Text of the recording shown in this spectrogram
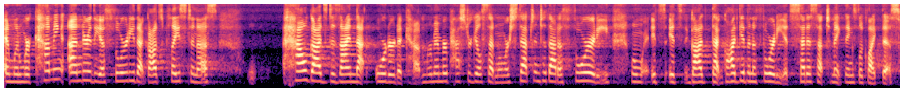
and when we're coming under the authority that God's placed in us, how God's designed that order to come. Remember, Pastor Gill said when we're stepped into that authority, when it's, it's God, that God given authority, it set us up to make things look like this.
